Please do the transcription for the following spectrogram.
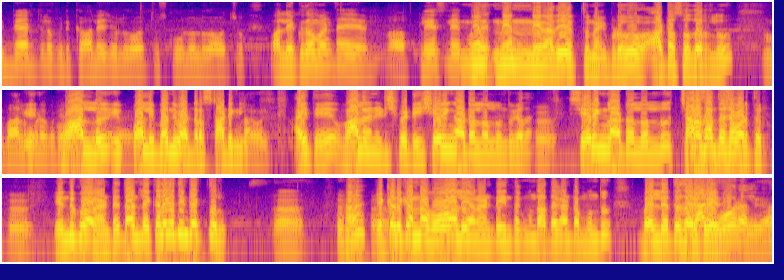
విద్యార్థులకు ఇటు కాలేజీలు కావచ్చు స్కూల్ వాళ్ళు కావచ్చు వాళ్ళు ఎక్కుదామంటే ప్లేస్ నేను నేను నేను అదే చెప్తున్నా. ఇప్పుడు ఆటో సోదరులు వాళ్ళు వాళ్ళు వాళ్ళు ఇబ్బంది పడ్డారు స్టార్టింగ్లో. అయితే వాళ్ళని ఇడిచిపెట్టి షేరింగ్ ఆటోల వాళ్ళు ఉంటారు కదా షేరింగ్ ఆటోల వాళ్ళు చాలా సంతోషపడతారు. ఎందుకు అని అంటే దాంట్లో ఎక్కడికి తింటే ఎక్కుతారు? ఎక్కడికన్నా పోవాలి అని అంటే ఇంతకు ముందు అర్ధగంట ముందు బయలుదేరితే సరిపోయేది. ఓవరాల్గా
